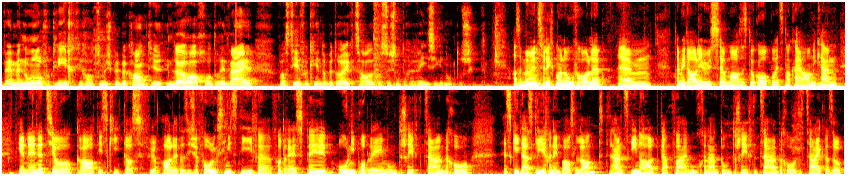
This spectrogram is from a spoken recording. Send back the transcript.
wenn man nur noch vergleicht, ich habe zum Beispiel Bekannte in Lörrach oder in Weil, was die für Kinderbetreuung zahlen, das ist natürlich ein riesiger Unterschied. Also wir müssen es vielleicht mal noch aufrollen, ähm, damit alle wissen, um was es da geht, die jetzt noch keine Ahnung haben. Ihr nennt es ja gratis Kitas für alle. Das ist eine Volksinitiative von der SP, ohne Probleme Unterschriften zusammenbekommen. Es gibt auch das Gleiche in Basel-Land. Da haben sie innerhalb glaub, von einem Wochenende Unterschriften zusammenbekommen. Das zeigt also,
